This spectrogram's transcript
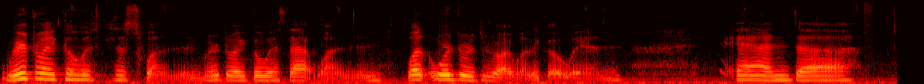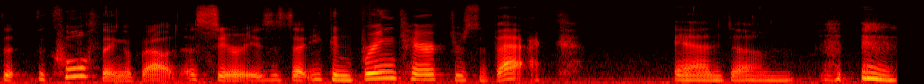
where do I go with this one? And where do I go with that one? And what order do I want to go in? And uh, the, the cool thing about a series is that you can bring characters back and um,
